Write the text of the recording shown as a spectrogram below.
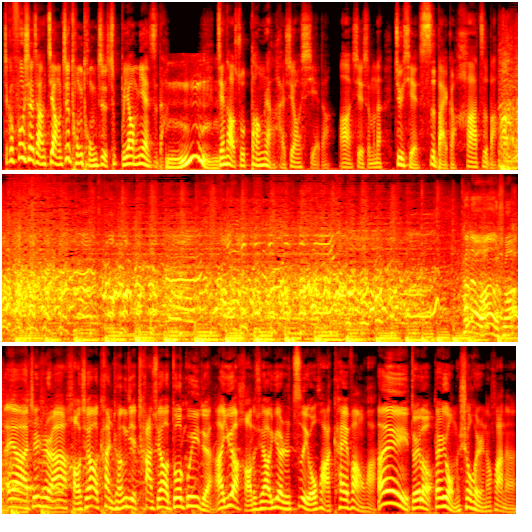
这个副社长蒋志同同志是不要面子的。嗯，检讨书当然还是要写的啊，写什么呢？就写四百个哈字吧。有网友说：“哎呀，真是啊，好学校看成绩，差学校多规矩啊！越好的学校越是自由化、开放化。”哎，对喽。但是用我们社会人的话呢，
